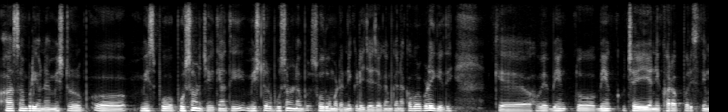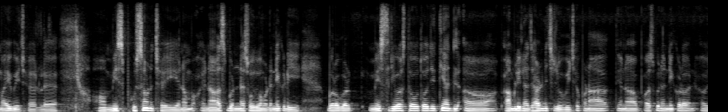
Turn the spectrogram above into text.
આ સાંભળી અને મિસ્ટર મિસ ભૂષણ છે ત્યાંથી મિસ્ટર ભૂષણને શોધવા માટે નીકળી જાય છે. કેમ કે એને ખબર પડી ગઈ હતી કે હવે બેંક તો બેંક છે એ એની ખરાબ પરિસ્થિતિમાં આવી છે એટલે મિસ ભૂષણ છે એના એના હસબન્ડને શોધવા માટે નીકળી. બરાબર, મિસ શ્રીવાસ્તવ તો હજી ત્યાં જ આંબલીના ઝાડ નીચે જ ઊભી છે, પણ આ તેના હસબન્ડને નીકળવા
